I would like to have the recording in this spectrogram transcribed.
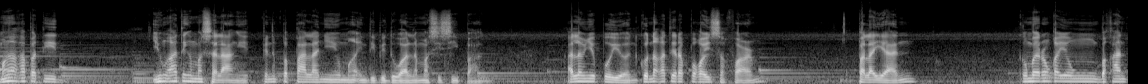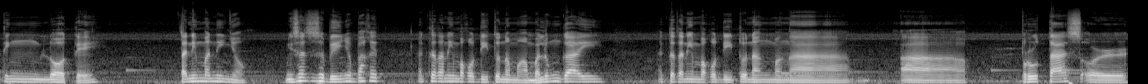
Mga kapatid, yung ating Ama sa Langit, pinagpapala niyo yung mga individual na masisipag. Alam niyo po yun, kung nakatira po kayo sa farm, palayan, kung meron kayong bakanting lote, taniman ninyo. Minsan sasabihin nyo, bakit nagtatanim ako dito ng mga malunggay, nagtatanim ako dito ng mga ah, prutas or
